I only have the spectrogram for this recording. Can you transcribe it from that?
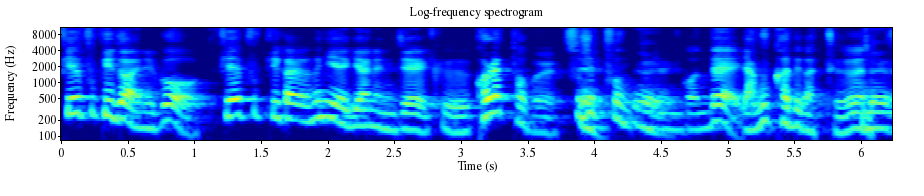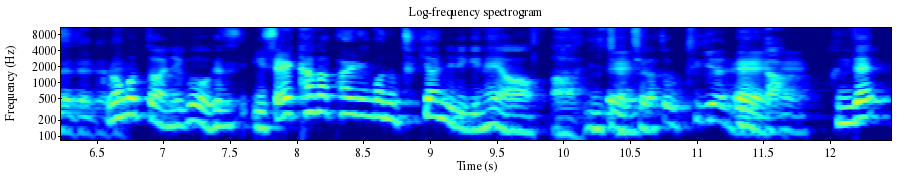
PFP도 아니고 PFP가 흔히 얘기하는 이제 그 collectible 수집품인 네, 네. 건데 야구 카드 같은 네네네. 그런 것도 아니고 그래서 이 셀카가 팔린 건 좀 특이한 일이긴 해요. 아 이 자체가 좀 특이한 예, 일이다. 예. 근데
